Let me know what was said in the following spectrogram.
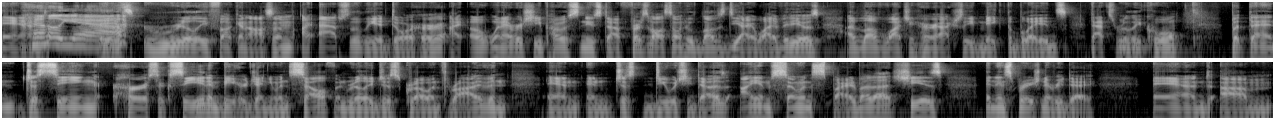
And Hell yeah. it's really fucking awesome. I absolutely adore her. I oh, whenever she posts new stuff. First of all, as someone who loves DIY videos, I love watching her actually make the blades. That's really mm-hmm. cool. But then just seeing her succeed and be her genuine self and really just grow and thrive and and and just do what she does, I am so inspired by that. She is an inspiration every day and um,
